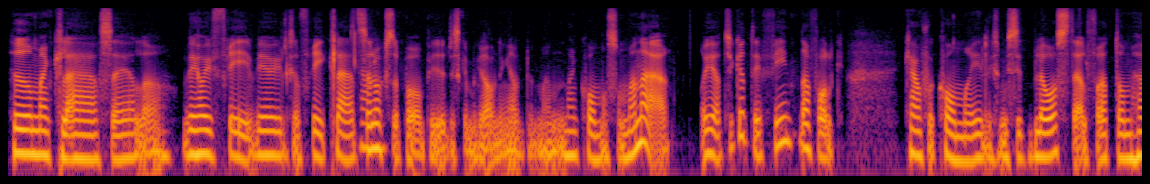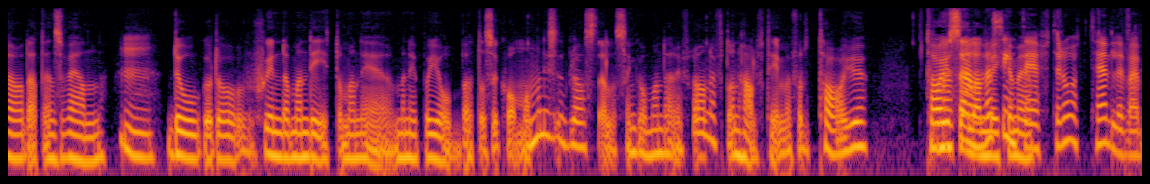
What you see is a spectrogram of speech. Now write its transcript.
hur man klär sig. Eller, vi har ju fri, vi har ju liksom fri klädsel ja. också på, på judiska begravningar. Man, man kommer som man är. Och jag tycker att det är fint när folk kanske kommer i, liksom, i sitt blåställ för att de hörde att ens vän mm. dog och då skyndar man dit och man är, man är på jobbet och så kommer man i sitt blåställ och sen går man därifrån efter en halvtimme för det tar ju tar ju sällan mycket inte med. efteråt heller?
